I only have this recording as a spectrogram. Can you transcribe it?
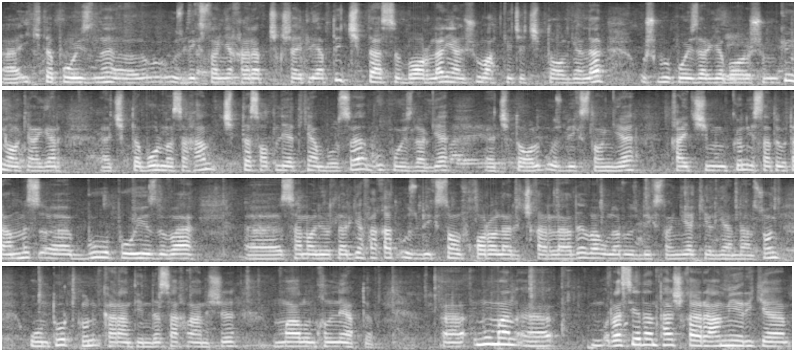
ikkita poyezdni e, o'zbekistonga qarab chiqish aytilyapti. Chiptasi borlar ya'ni shu vaqtgacha chipta olganlar ushbu poyezdlarga borishi mumkin. Yoki agar e, chipta bo'lmasa ham chipta sotilayotgan bo'lsa bu poyezdlarga e, chipta olib o'zbekistonga qaytishi mumkin. Eslatib o'tamiz bu poyezd va samolyotlarga faqat o'zbekiston fuqarolari chiqariladi va ular o'zbekistonga kelgandan so'ng 14 kun karantinda saqlanishi ma'lum qilinyapti. Umuman rossiyadan tashqari amerika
